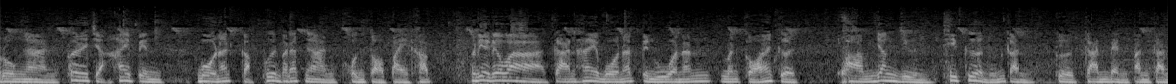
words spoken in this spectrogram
โรงงาน เพื่อที่จะให้เป็นโบนัสกับเพื่อนพนักงานคนต่อไปครับเรียกได้ว่าการให้โบนัสเป็นวัวนั้น มันก่อให้เกิดความยั่งยืนที่เกื้อหนุนกัน เกิดการแบ่งปันกัน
